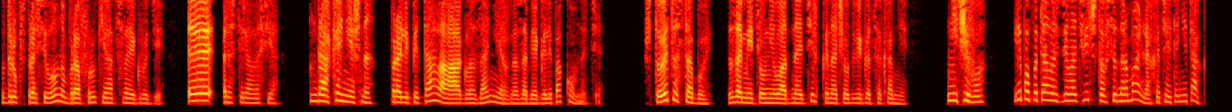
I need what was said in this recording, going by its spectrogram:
Вдруг спросил он, убрав руки от своей груди. Э, растерялась я. Да, конечно, пролепетала, а глаза нервно забегали по комнате. Что это с тобой? заметил неладная Тирка и начал двигаться ко мне. Ничего. Я попыталась сделать вид, что все нормально, хотя это не так.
